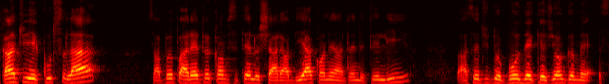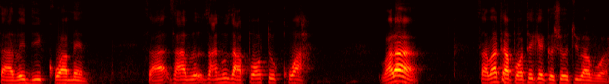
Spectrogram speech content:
Quand tu écoutes cela, ça peut paraître comme si c'était le charabia qu'on est en train de te lire. Parce que tu te poses des questions que mais ça veut dire quoi même? Ça, ça, ça nous apporte quoi? Voilà. Ça va t'apporter quelque chose, tu vas voir.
